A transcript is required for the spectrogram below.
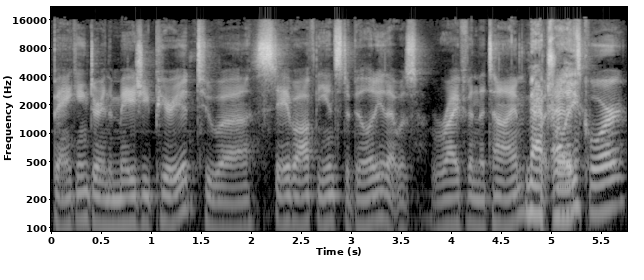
banking during the Meiji period to uh, stave off the instability that was rife in the time. But Naturally. at its core,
